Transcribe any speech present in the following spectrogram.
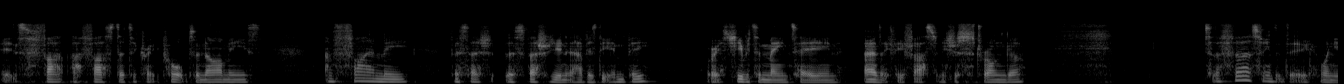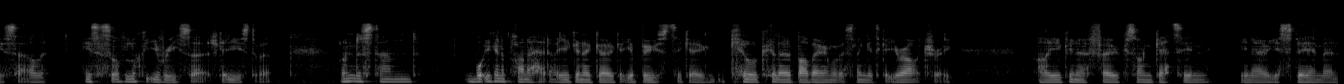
it's fa uh, faster to create corps and armies. And finally the, the special unit they have is the Impi where it's cheaper to maintain earns XP faster and it's just stronger. So the first thing to do when you settle it is to sort of look at your research get used to it understand what you're going to plan ahead. Are you going to go get your boost to go kill kill a barbarian with a slinger to get your archery? Are you going to focus on getting you know your spearmen,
